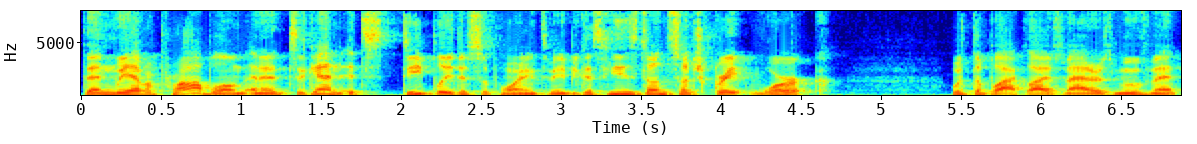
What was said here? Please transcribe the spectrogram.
then we have a problem. And it's again, it's deeply disappointing to me because he's done such great work with the Black Lives Matters movement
